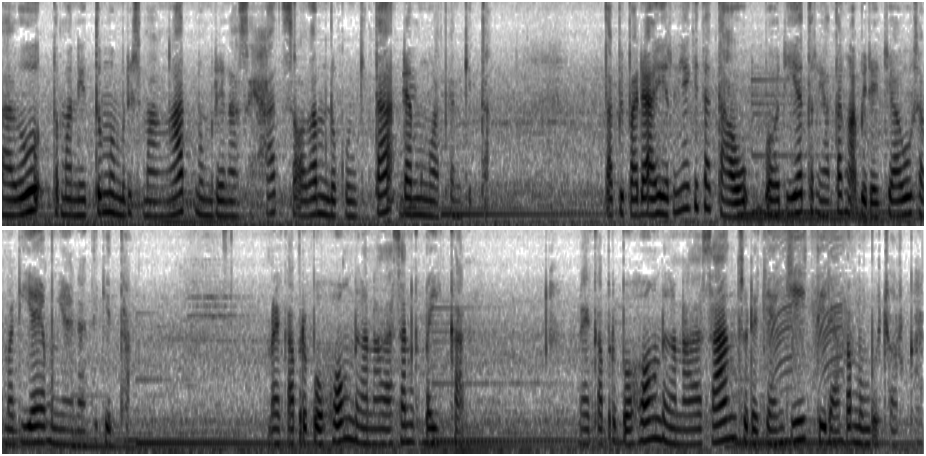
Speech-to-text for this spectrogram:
Lalu teman itu memberi semangat, memberi nasihat seolah mendukung kita dan menguatkan kita. Tapi pada akhirnya kita tahu bahwa dia ternyata gak beda jauh sama dia yang mengkhianati kita. Mereka berbohong dengan alasan kebaikan. Mereka berbohong dengan alasan sudah janji tidak akan membocorkan.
